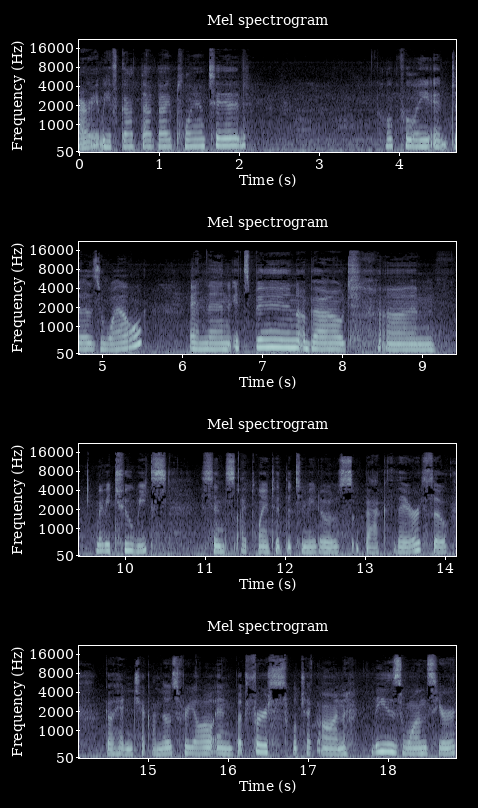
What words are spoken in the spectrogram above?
Alright, we've got that guy planted. Hopefully it does well. And then it's been about um, maybe two weeks since I planted the tomatoes back there. So go ahead and check on those for y'all. And But first, we'll check on these ones here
